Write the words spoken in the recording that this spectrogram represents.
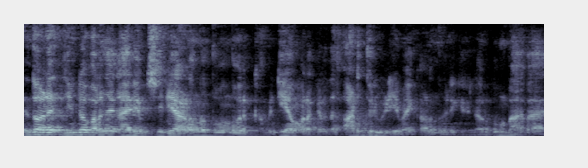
എന്താണ് ജിൻഡോ പറഞ്ഞ കാര്യം ശരിയാണെന്ന് തോന്നുന്നവർ കമന്റ് ചെയ്യാൻ മറക്കരുത്. അടുത്തൊരു ആയി കാണുന്നവരേക്കും എല്ലാവർക്കും. ബൈ ബൈ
